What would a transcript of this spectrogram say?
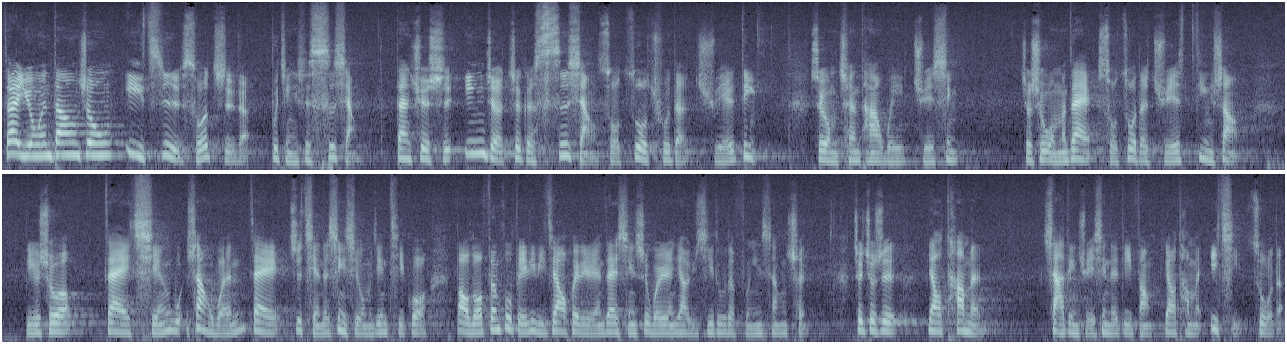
在原文当中，意志所指的不仅是思想，但却是因着这个思想所做出的决定，所以我们称它为决心。就是我们在所做的决定上，比如说在前上文，在之前的信息，我们已经提过，保罗吩咐腓利比教会的人在行事为人要与基督的福音相称，这就是要他们下定决心的地方，要他们一起做的。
